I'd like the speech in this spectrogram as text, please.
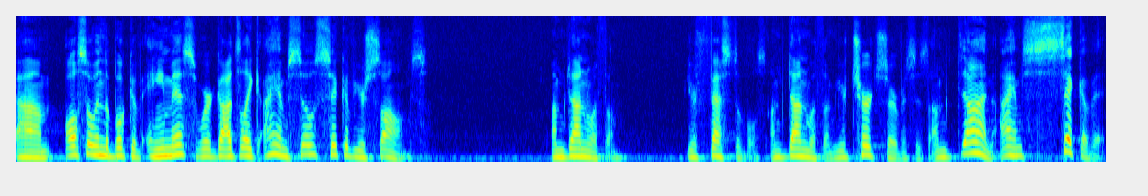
um, also in the book of Amos, where God's like, I am so sick of your songs. I'm done with them. Your festivals, I'm done with them. Your church services, I'm done. I am sick of it.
